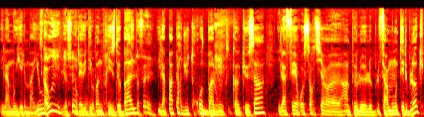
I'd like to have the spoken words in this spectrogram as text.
il a mouillé le maillot. Ah oui, bien sûr. Il a eu des bonnes prises de balles. Tout à fait. Il n'a pas perdu trop de ballons que, ça. Il a fait ressortir euh, un peu le, le- faire monter le bloc.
